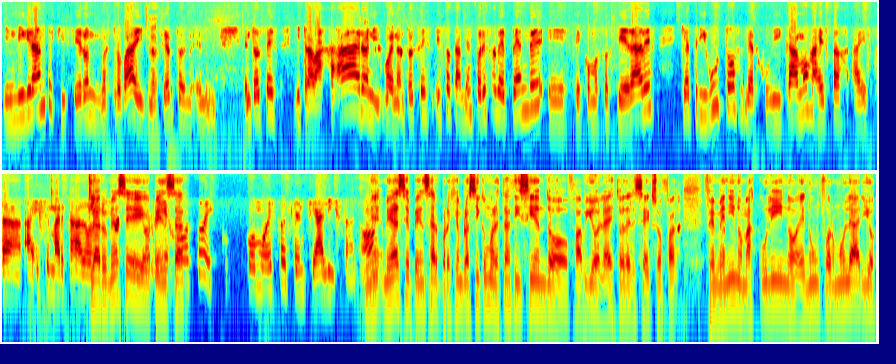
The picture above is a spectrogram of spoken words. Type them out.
inmigrantes que hicieron nuestro país, ¿no es cierto? entonces, y trabajaron, y bueno, entonces eso también, por eso depende este, como sociedades qué atributos le adjudicamos a esa, a esa, a ese marcador. Claro, me hace pensar. Es cómo eso esencializa, ¿no? Me, hace pensar, por ejemplo, así como lo estás diciendo, Fabiola, esto del sexo femenino, masculino en un formulario,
